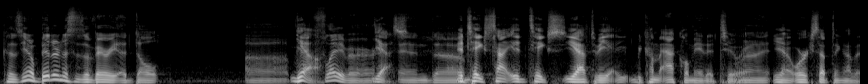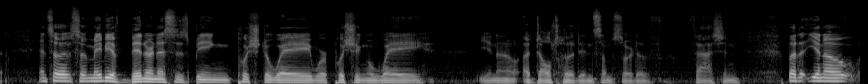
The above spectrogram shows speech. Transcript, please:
because you know bitterness is a very adult uh, Yeah. flavor. Yes. and um, it takes time. It takes you have to be become acclimated to it, Right. Yeah, or accepting of it. and so so maybe if bitterness is being pushed away, we're pushing away, you know, adulthood in some sort of fashion. But you know,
